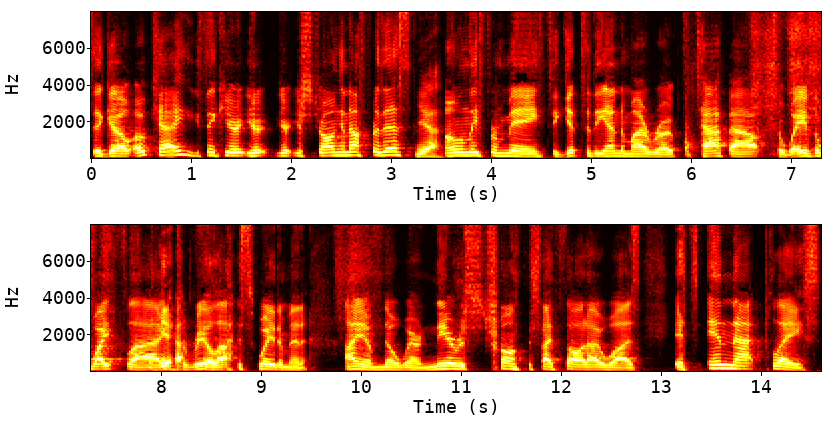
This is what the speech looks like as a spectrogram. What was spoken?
to go, okay, you think you're, you're, you're, you're, strong enough for this? Yeah. Only for me to get to the end of my rope, to tap out, to wave the white flag, yeah. to realize, wait a minute, I am nowhere near as strong as I thought I was. It's in that place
